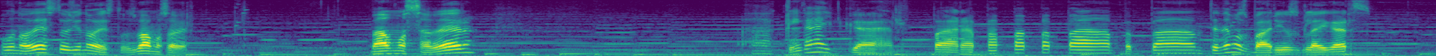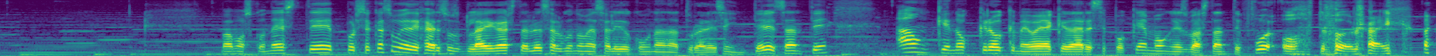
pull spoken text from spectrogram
Uno de estos y uno de estos. Vamos a ver. Vamos a ver. Ah, Gligar. Para pa pa pa pa pa pa. Tenemos varios Glygars. Vamos con este. Por si acaso voy a dejar esos Glygars. Tal vez alguno me ha salido con una naturaleza interesante. Aunque no creo que me vaya a quedar ese Pokémon. Es bastante fuerte. Otro Raigar.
